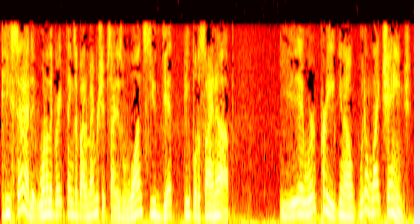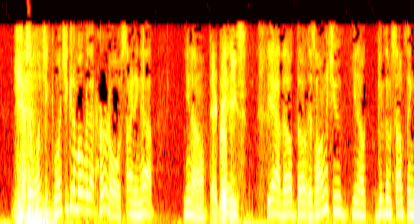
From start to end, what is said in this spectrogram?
he said one of the great things about a membership site is once you get people to sign up, yeah, we're pretty. You know, we don't like change. Yeah. so once you once you get them over that hurdle of signing up, you know, they're groupies. They, yeah, they'll they'll as long as you you know give them something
